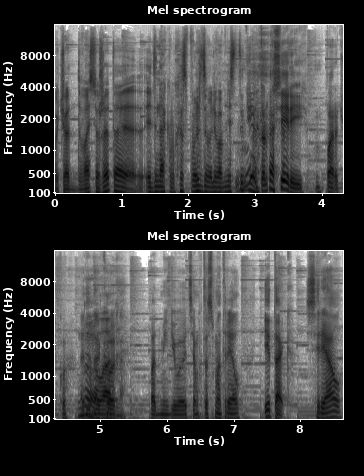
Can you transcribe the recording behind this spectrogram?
вы что, два сюжета одинаковых использовали, вам не стыдно? Нет, только серий, парочку Ну одинаковых. ладно. Подмигиваю тем, кто смотрел. Итак, сериал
